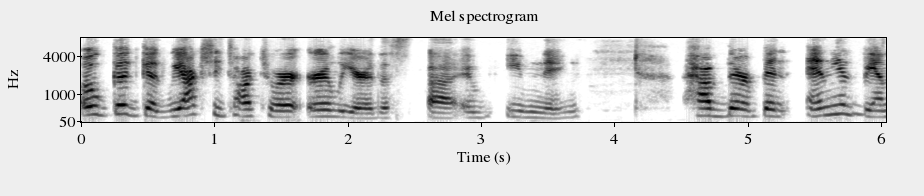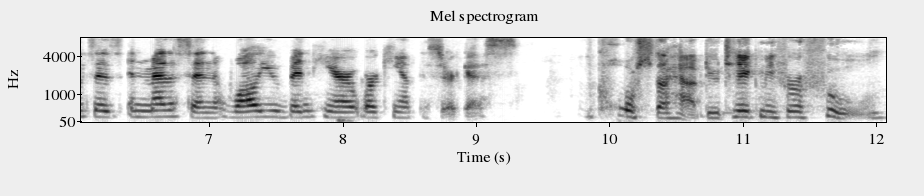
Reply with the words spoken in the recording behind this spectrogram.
Oh, good, good. We actually talked to her earlier this uh, evening. Have there been any advances in medicine while you've been here working at the circus? Of course there have. Do you take me for a fool?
